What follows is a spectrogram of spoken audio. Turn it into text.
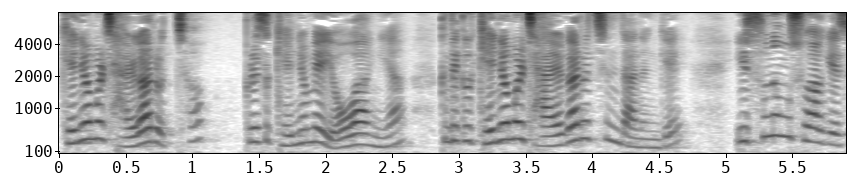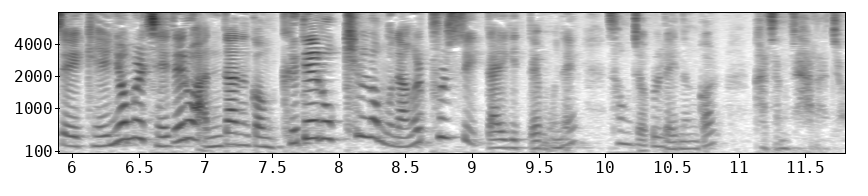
개념을 잘 가르쳐? 그래서 개념의 여왕이야? 근데 그 개념을 잘 가르친다는 게 이 수능 수학에서의 개념을 제대로 안다는 건 그대로 킬러 문항을 풀 수 있다이기 때문에 성적을 내는 걸 가장 잘하죠.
